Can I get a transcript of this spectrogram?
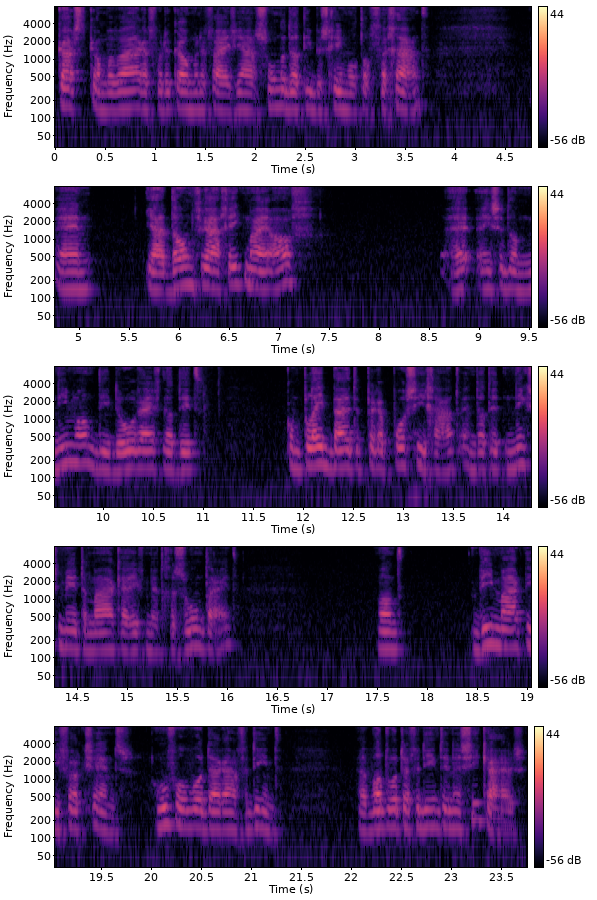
kast kan bewaren voor de komende vijf jaar zonder dat die beschimmelt of vergaat. En ja, dan vraag ik mij af, is er dan niemand die doorheeft dat dit compleet buiten proportie gaat en dat dit niks meer te maken heeft met gezondheid? Want wie maakt die vaccins? Hoeveel wordt daaraan verdiend? Eh, wat wordt er verdiend in een ziekenhuis?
